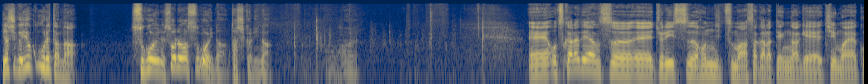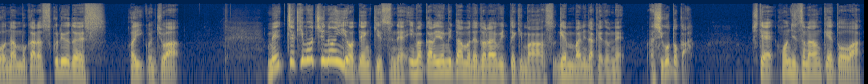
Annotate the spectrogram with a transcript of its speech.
ヤシがよく売れたな。すごいね。それはすごいな。確かにな。はい。えー、お疲れでやんす、えー、チュリース本日も朝から天下げチームあやこ南部からスクリュードです。はいこんにちは。めっちゃ気持ちのいいお天気っすね。今から読谷までドライブ行ってきます。現場にだけどね。仕事か。して本日のアンケートは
